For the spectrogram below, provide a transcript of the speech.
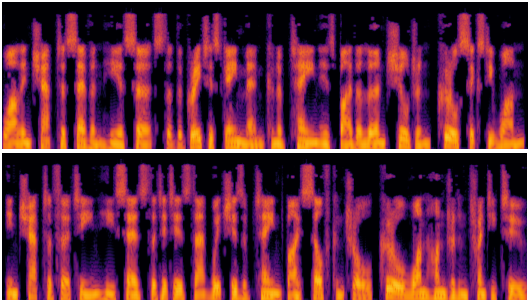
while in Chapter 7 he asserts that the greatest gain men can obtain is by the learned children Kural 61. In Chapter 13 he says that it is that which is obtained by self-control Kural 122.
